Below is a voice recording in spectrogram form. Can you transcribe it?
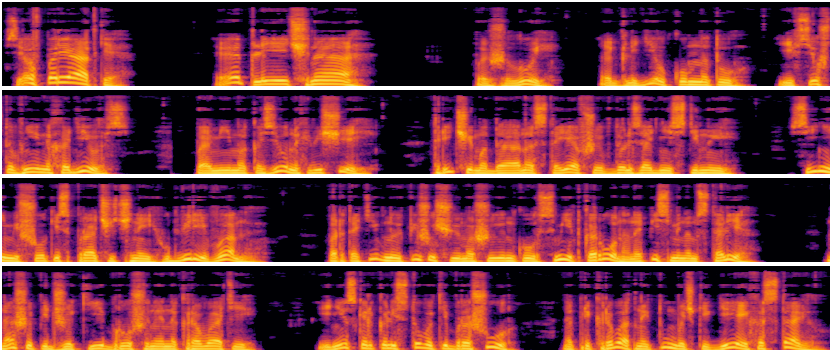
«Все в порядке!» «Отлично!» Пожилой оглядел комнату и все, что в ней находилось. Помимо казенных вещей, три чемодана, стоявшие вдоль задней стены, синий мешок из прачечной у двери в ванную, портативную пишущую машинку Смит Корона на письменном столе, наши пиджаки, брошенные на кровати, и несколько листовок и брошюр на прикроватной тумбочке, где я их оставил.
